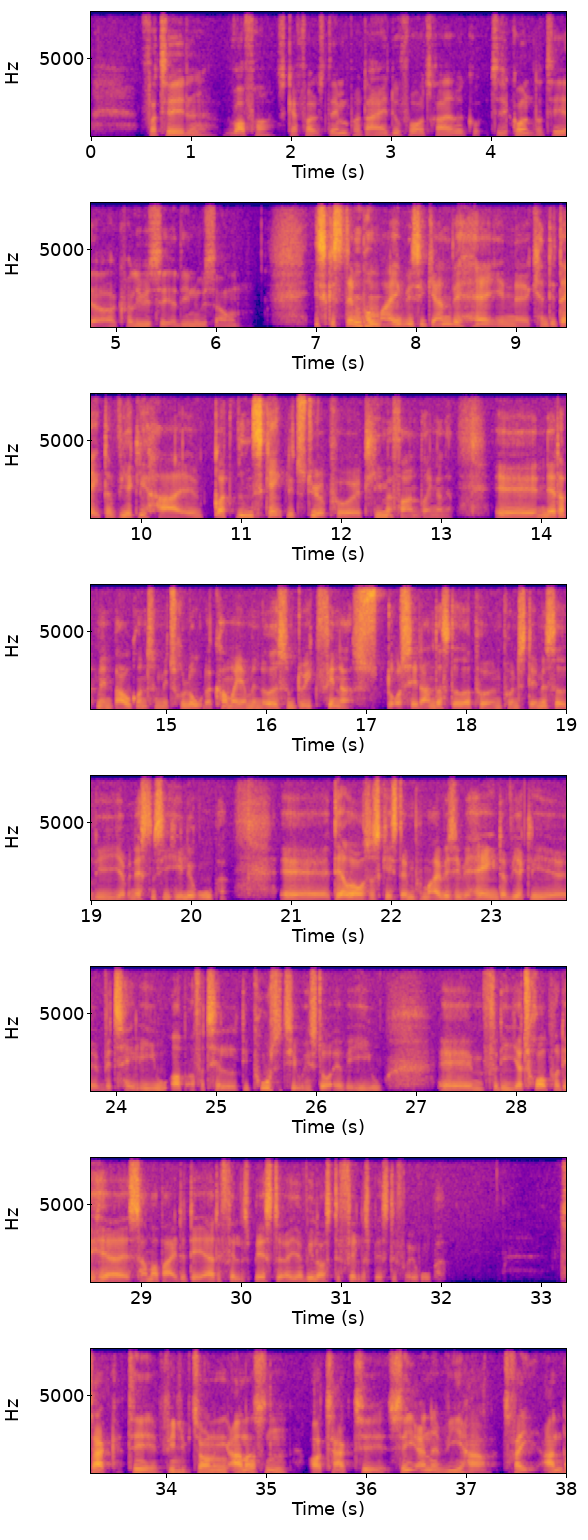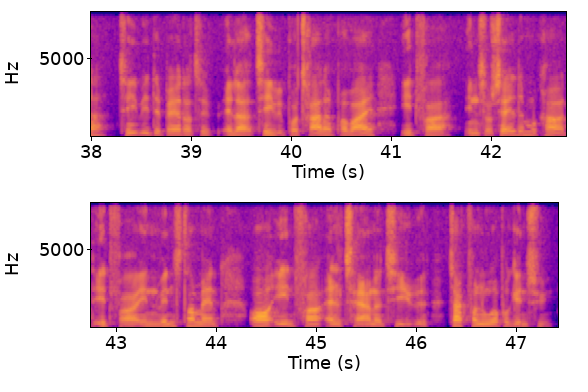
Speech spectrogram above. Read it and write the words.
fortælle, hvorfor skal folk stemme på dig? Du får 30 sekunder til at kvalificere din udsagn. I skal stemme på mig, hvis I gerne vil have en øh, kandidat, der virkelig har øh, godt videnskabeligt styr på øh, klimaforandringerne. netop med en baggrund som metrolog, der kommer jeg med noget, som du ikke finder stort set andre steder på en, på en stemmeseddel i, jeg vil næsten sige, hele Europa. derudover så skal I stemme på mig, hvis I vil have en, der virkelig vil tale EU op og fortælle de positive historier ved EU. fordi jeg tror på det her samarbejde, det er det fælles bedste, og jeg vil også det fælles bedste for Europa. Tak til Philip Thorning Andersen, og tak til seerne. Vi har tre andre tv-debatter, til, eller tv-portrætter på vej. Et fra en socialdemokrat, et fra en venstremand og en fra Alternativet. Tak for nu og på gensyn.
